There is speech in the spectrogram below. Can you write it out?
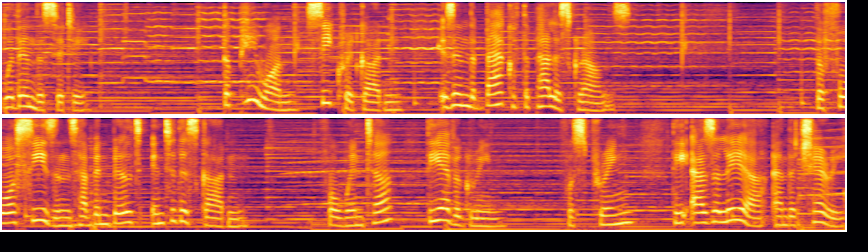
within the city. The Biwon Secret Garden is in the back of the palace grounds. The four seasons have been built into this garden. For winter, the evergreen. For spring, the azalea and the cherry.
